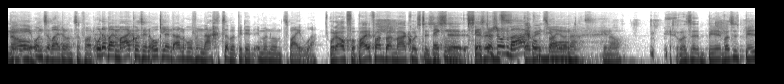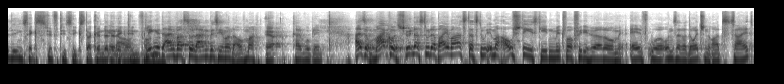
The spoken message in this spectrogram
Genau. und so weiter und so fort. Oder bei Markus in Oakland anrufen, nachts, aber bitte immer nur um 2 Uhr. Oder auch vorbeifahren bei Markus. Das Wecken. ist äh, Bist du schon wach um 2 Uhr nachts? Genau. Was, ist Bil- was ist Building 656? Da könnt ihr direkt Genau. hinfahren. Klingelt einfach so lang, bis jemand aufmacht. Ja. Kein Problem. Also, Markus, schön, dass du dabei warst, dass du immer aufstehst jeden Mittwoch für die Hörer um 11 Uhr unserer deutschen Ortszeit.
